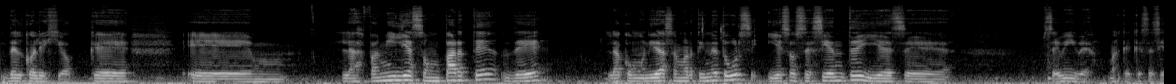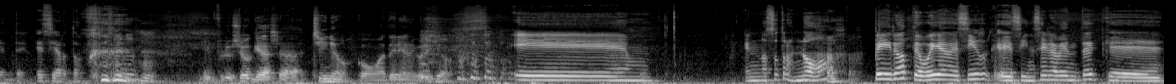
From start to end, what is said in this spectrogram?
del colegio, que eh, las familias son parte de la comunidad San Martín de Tours y eso se siente y es, eh, se vive, más que que se siente, es cierto. ¿Influyó que haya chino como materia en el colegio? Eh, en nosotros no, pero te voy a decir eh, sinceramente que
